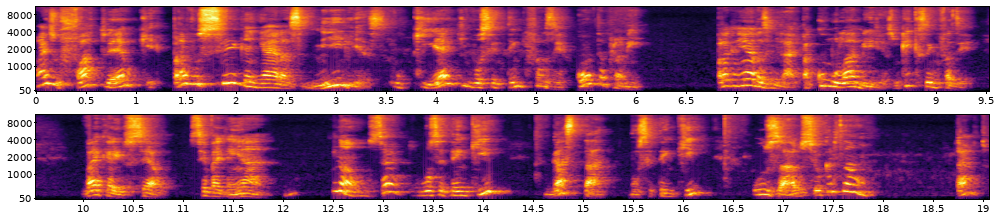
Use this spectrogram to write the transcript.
Mas o fato é o quê? Para você ganhar as milhas, o que é que você tem que fazer? Conta para mim. Para ganhar as milhas, para acumular milhas, o que, que você tem que fazer? Vai cair do céu? Você vai ganhar? Não, certo? Você tem que gastar. Você tem que usar o seu cartão. Certo?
